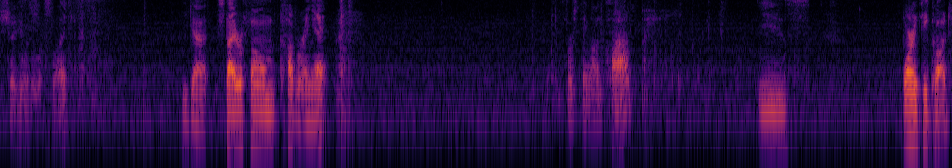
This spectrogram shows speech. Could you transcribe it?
Show you what it looks like. You got styrofoam covering it. First thing on top is warranty card.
